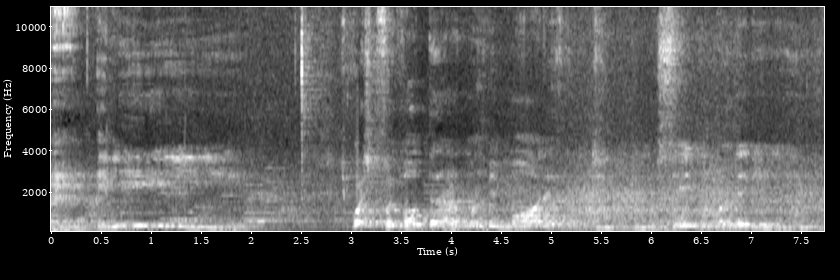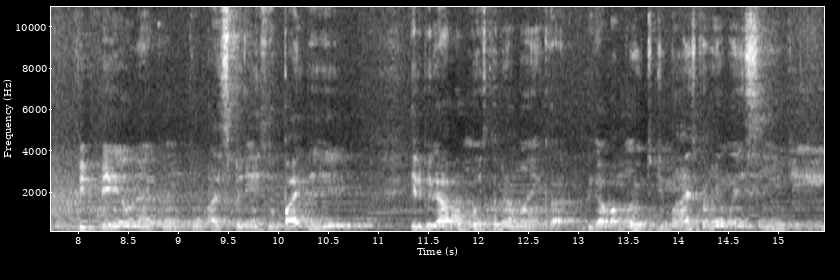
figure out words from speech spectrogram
ele tipo, acho que foi voltando algumas memórias de, de não sei, de quando ele viveu, né, com, com a experiência do pai dele. Ele brigava muito com a minha mãe, cara. Brigava muito, demais com a minha mãe, assim, de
